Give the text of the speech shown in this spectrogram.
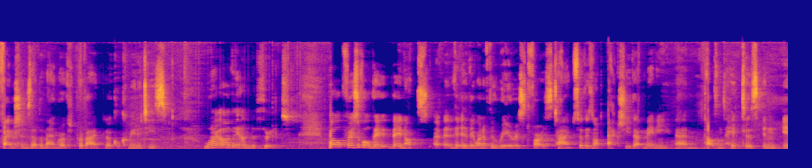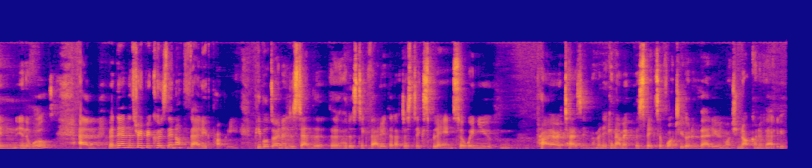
functions that the mangroves provide local communities. Why are they under threat? Well, first of all, they, they're not, uh, they're one of the rarest forest types, so there's not actually that many um, thousands of hectares in, in, in the world. Um, but they're under threat because they're not valued properly. People don't understand the, the holistic value that I've just explained. So when you prioritizing from an economic perspective what you're going to value and what you're not going to value.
